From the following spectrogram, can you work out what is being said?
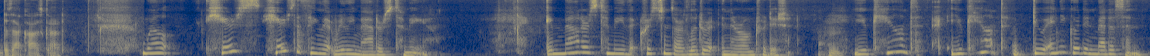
does that cause God? Well, here's here's the thing that really matters to me. It matters to me that Christians are literate in their own tradition. Hmm. You can't you can't do any good in medicine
